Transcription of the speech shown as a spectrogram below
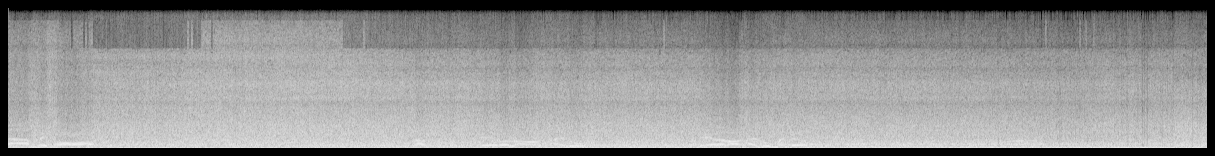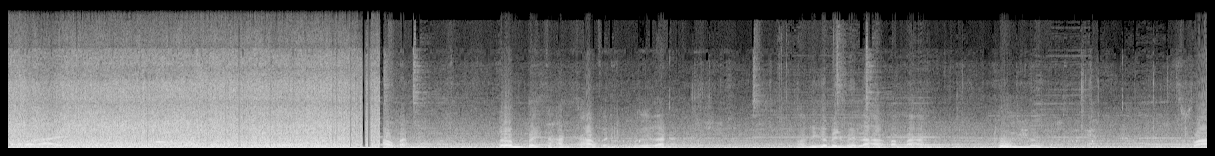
น้ำไม่พอ ครับเจ๊ก็รอถ่ายรูปเจ๊ก็รอถ่ายรูปเหมือนเดิมว่าไงข้าวกัน เริ่มไปทานข้าวกันอีกมื้อแล้วนะครับ ตอนนี้ก็เป็นเวลาประมาณทุ่มหนึ่ง ฟ้า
